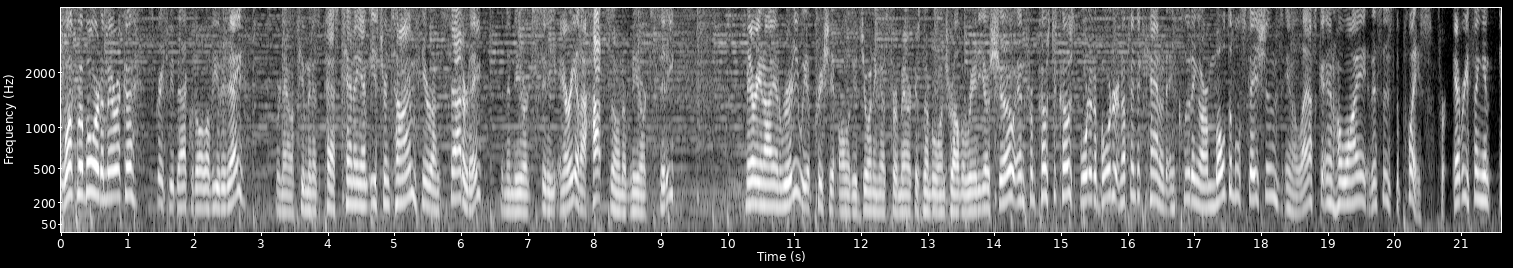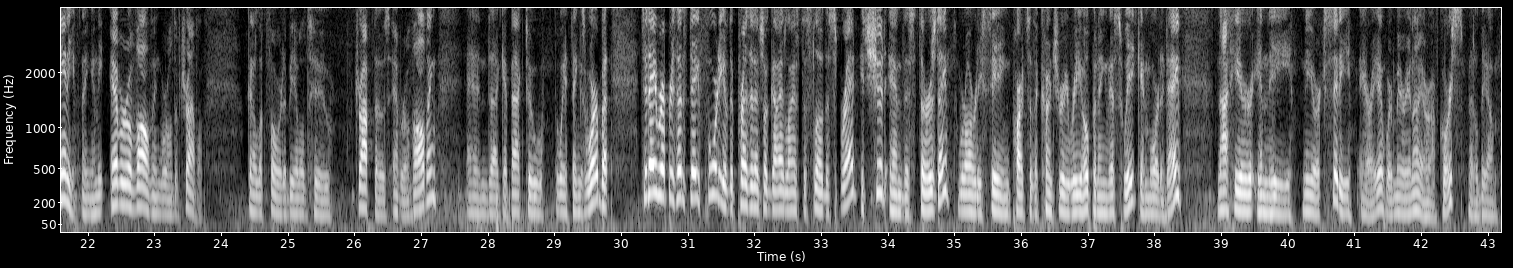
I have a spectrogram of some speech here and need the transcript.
Welcome aboard, America. It's great to be back with all of you today. We're now a few minutes past 10 a.m. Eastern Time here on Saturday in the New York City area, the hot zone of New York City. Mary and I and Rudy, we appreciate all of you joining us for America's number one travel radio show and from coast to coast, border to border, and up into Canada, including our multiple stations in Alaska and Hawaii. This is the place for everything and anything in the ever evolving world of travel. Going to look forward to be able to drop those ever evolving and uh, get back to the way things were. But today represents day 40 of the presidential guidelines to slow the spread. It should end this Thursday. We're already seeing parts of the country reopening this week and more today. Not here in the New York City area, where Mary and I are, of course. That'll be um,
